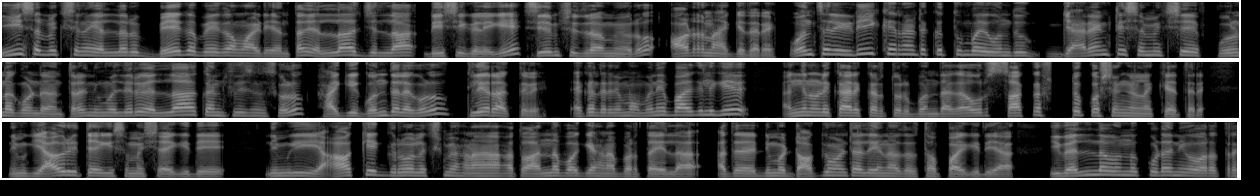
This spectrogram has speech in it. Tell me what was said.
ಈ ಸಮೀಕ್ಷೆನ ಎಲ್ಲರೂ ಬೇಗ ಬೇಗ ಮಾಡಿ ಅಂತ ಎಲ್ಲಾ ಜಿಲ್ಲಾ ಡಿಸಿಗಳಿಗೆ ಸಿಎಂ ಸಿದ್ದರಾಮಯ್ಯ ಅವರು ಆರ್ಡರ್ನ ಹಾಕಿದ್ದಾರೆ. ಒಂದ್ಸಲ ಇಡೀ ಕರ್ನಾಟಕ ತುಂಬಾ ಈ ಒಂದು ಗ್ಯಾರಂಟಿ ಸಮೀಕ್ಷೆ ಪೂರ್ಣಗೊಂಡ ನಂತರ ನಿಮ್ಮಲ್ಲಿರೋ ಎಲ್ಲಾ ಕನ್ಫ್ಯೂಷನ್ಸ್ಗಳು ಹಾಗೆ ಗೊಂದಲಗಳು ಕ್ಲಿಯರ್ ಆಗ್ತವೆ ಯಾಕಂದ್ರೆ ನಿಮ್ಮ ಮನೆ ಬಾಗಿಲಿಗೆ ಅಂಗನವಾಡಿ ಕಾರ್ಯಕರ್ತರು ಬಂದಾಗ ಅವರು ಸಾಕಷ್ಟು ಕ್ವಶನ್ಗಳನ್ನ ಕೇಳ್ತಾರೆ ನಿಮಗೆ ಯಾವ ರೀತಿಯಾಗಿ ಸಮಸ್ಯೆ ಆಗಿದೆ ನಿಮಗೆ ಯಾಕೆ ಗೃಹಲಕ್ಷ್ಮಿ ಹಣ ಅಥವಾ ಅನ್ನಭಾಗ್ಯ ಹಣ ಬರ್ತಾ ಇಲ್ಲ ಆದರೆ ನಿಮ್ಮ ಡಾಕ್ಯುಮೆಂಟಲ್ಲಿ ಏನಾದರೂ ತಪ್ಪಾಗಿದೆಯಾ ಇವೆಲ್ಲವನ್ನು ಕೂಡ ನೀವು ಅವ್ರ ಹತ್ರ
